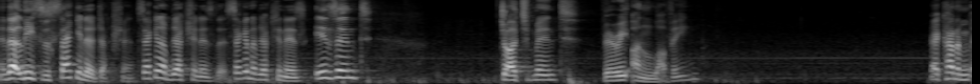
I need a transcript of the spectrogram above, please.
And that leads to the second objection. Second objection is this. Second objection is isn't judgment very unloving? I kind of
